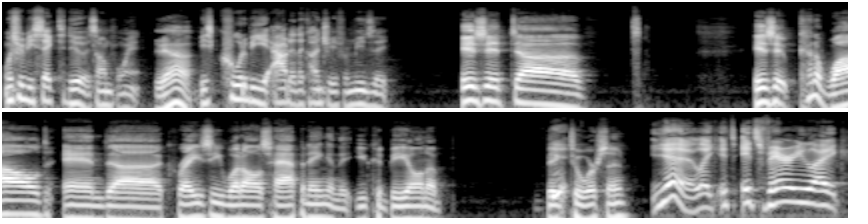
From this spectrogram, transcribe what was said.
which would be sick to do at some point. Yeah. Be cool to be out of the country for music. Is it uh, is it kind of wild and uh, crazy what all's happening, and that you could be on a big Yeah. tour soon? Yeah, like it's it's very like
